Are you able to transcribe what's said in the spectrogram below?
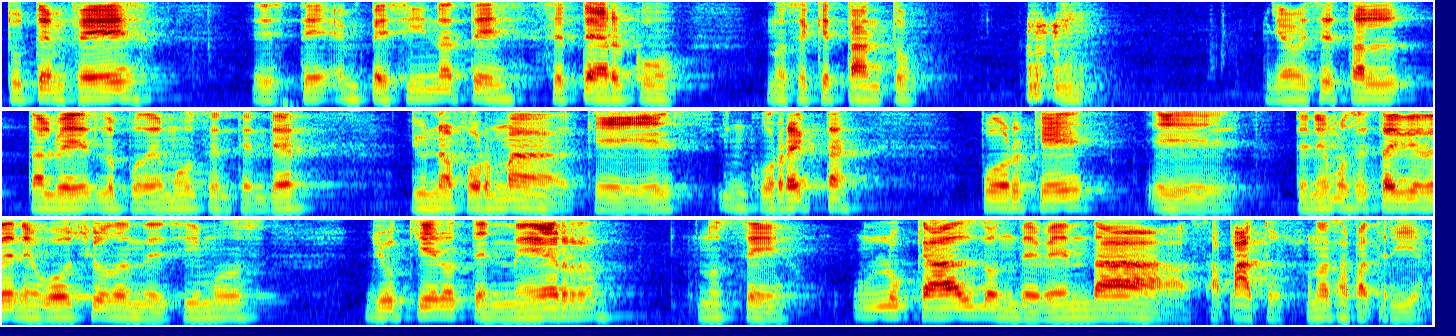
tú ten fe, este, empecínate, sé terco, no sé qué tanto. y a veces tal, tal vez lo podemos entender de una forma que es incorrecta, porque eh, tenemos esta idea de negocio donde decimos, yo quiero tener, no sé, un local donde venda zapatos, una zapatería.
